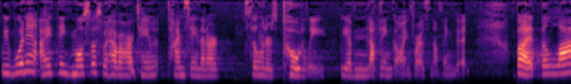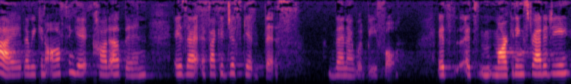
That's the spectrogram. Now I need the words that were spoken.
We wouldn't, I think most of us would have a hard time, time saying that our cylinders totally, we have nothing going for us, nothing good. But the lie that we can often get caught up in is that if I could just get this, then I would be full. It's, it's marketing strategy.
